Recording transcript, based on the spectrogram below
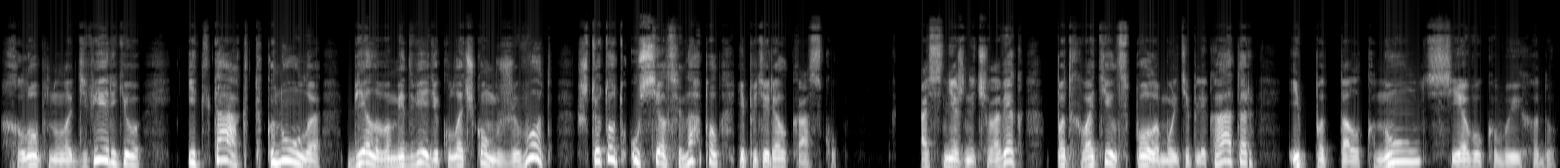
хлопнула дверью и так ткнула белого медведя кулачком в живот, что тот уселся на пол и потерял каску а снежный человек подхватил с пола мультипликатор и подтолкнул Севу к выходу.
